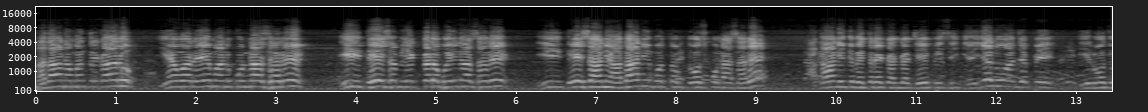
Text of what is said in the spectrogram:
ప్రధానమంత్రి గారు ఎవరేమనుకున్నా సరే ఈ దేశం ఎక్కడ పోయినా సరే ఈ దేశాన్ని అదాని మొత్తం దోసుకున్నా సరే అదానికి వ్యతిరేకంగా జేపీసీ వెయ్యను అని చెప్పి ఈ రోజు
